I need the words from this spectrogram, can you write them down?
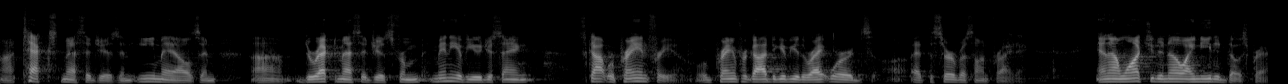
uh, text messages and emails and uh, direct messages from many of you just saying, Scott, we're praying for you. We're praying for God to give you the right words uh, at the service on Friday. And I want you to know I needed those prayers.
